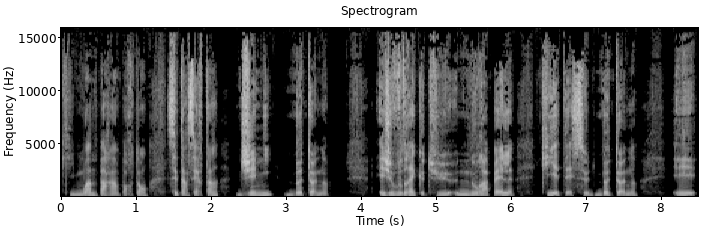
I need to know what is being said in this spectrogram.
qui moi me paraît important. C'est un certain Jamie Button. Et je voudrais que tu nous rappelles qui était ce Button. Et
